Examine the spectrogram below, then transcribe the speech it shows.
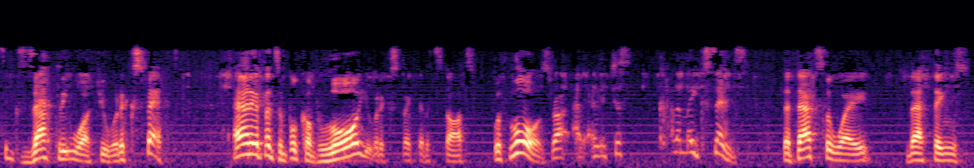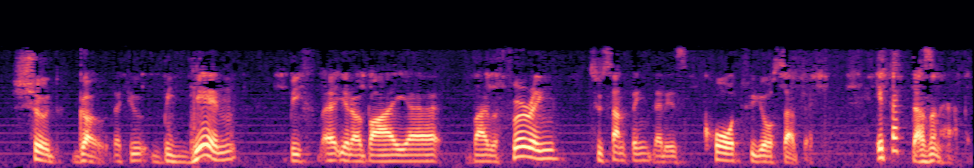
It's exactly what you would expect. And if it's a book of law, you would expect that it starts with laws, right? And it just kind of makes sense that that's the way that things should go. That you begin, be, uh, you know, by uh, by referring to something that is core to your subject. If that doesn't happen,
